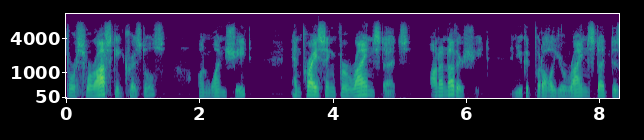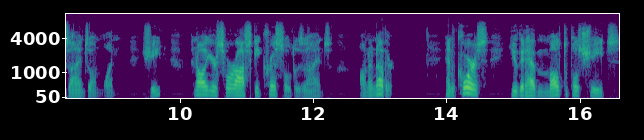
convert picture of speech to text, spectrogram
for Swarovski crystals on one sheet and pricing for Rhinestuds on another sheet and you could put all your Rhinestud designs on one sheet and all your Swarovski crystal designs on another. And of course, you could have multiple sheets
